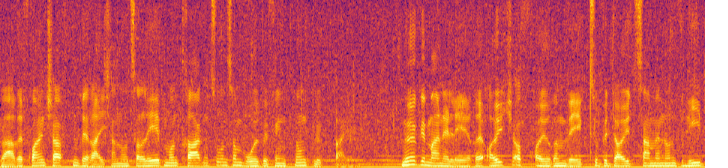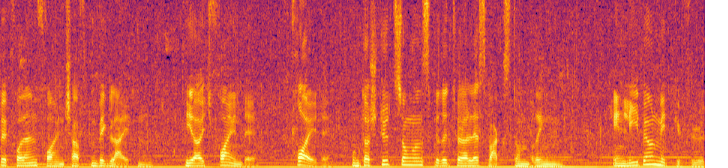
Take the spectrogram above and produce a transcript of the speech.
Wahre Freundschaften bereichern unser Leben und tragen zu unserem Wohlbefinden und Glück bei. Möge meine Lehre euch auf eurem Weg zu bedeutsamen und liebevollen Freundschaften begleiten, die euch Freunde, Freude, Unterstützung und spirituelles Wachstum bringen. In Liebe und Mitgefühl.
